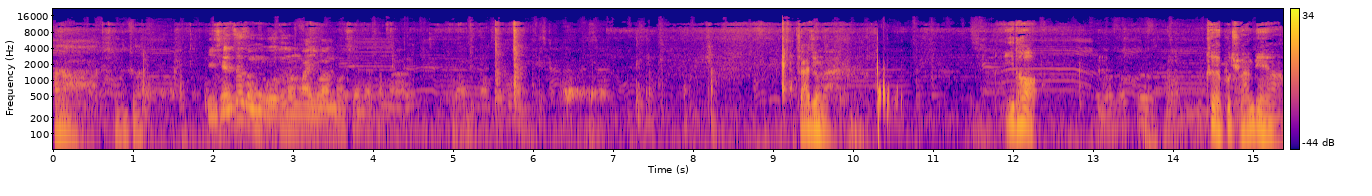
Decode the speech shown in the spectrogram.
哎呀，现在这以前这种我都能卖一万多，现在他妈完不动。加进来一套，这也不全品啊。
